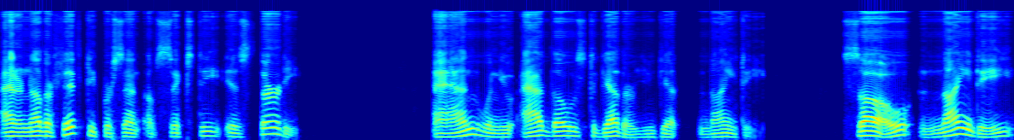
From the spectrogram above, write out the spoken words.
And another 50% of 60 is 30. And when you add those together, you get 90. So 90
